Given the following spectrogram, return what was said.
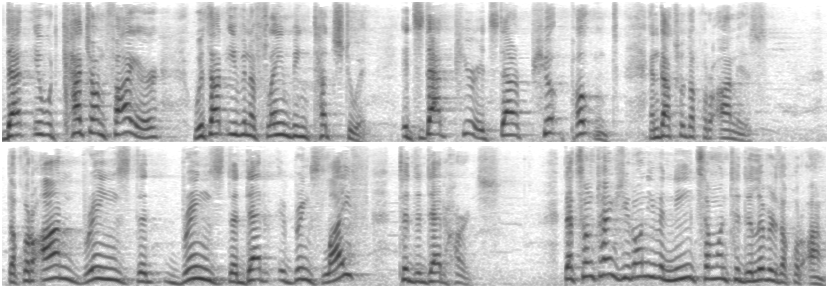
that it would catch on fire without even a flame being touched to it. It's that pure, it's that pure, potent. And that's what the Quran is. The Quran brings the, brings the dead, it brings life to the dead hearts. That sometimes you don't even need someone to deliver the Quran.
